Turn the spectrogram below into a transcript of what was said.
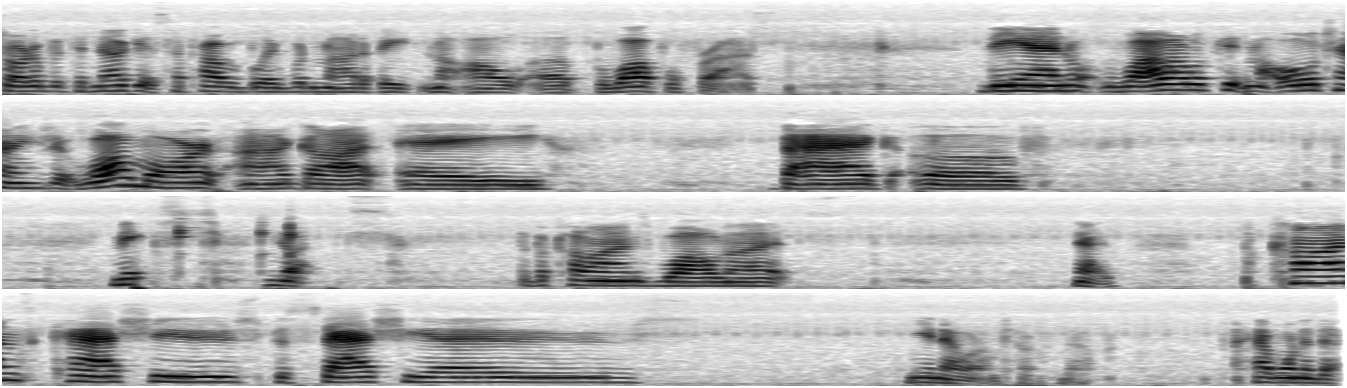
started with the nuggets, I probably would not have eaten all of the waffle fries. Then, while I was getting my oil changed at Walmart, I got a bag of mixed nuts. The pecans, walnuts, no, pecans, cashews, pistachios. You know what I'm talking about. I have one of those.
